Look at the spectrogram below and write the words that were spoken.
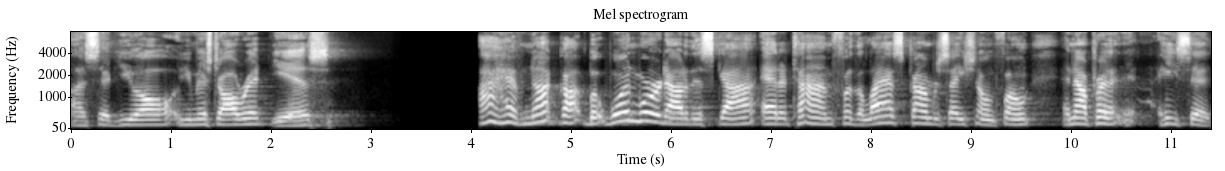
I said, You all you Mr. Allred? Yes. I have not got but one word out of this guy at a time for the last conversation on the phone. And now he said,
